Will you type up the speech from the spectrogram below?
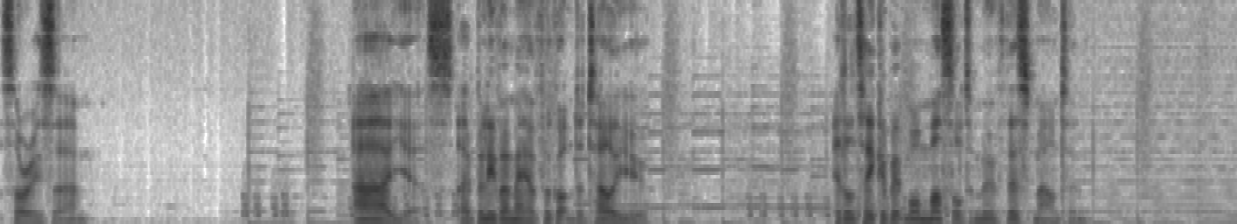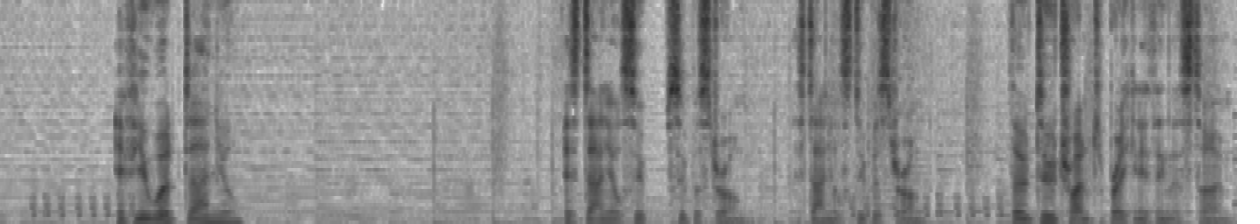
Sorry, Sam. Ah, yes. I believe I may have forgotten to tell you. It'll take a bit more muscle to move this mountain. If you would, Daniel? Is Daniel super, super strong? Is Daniel super strong? Though do try not to break anything this time.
